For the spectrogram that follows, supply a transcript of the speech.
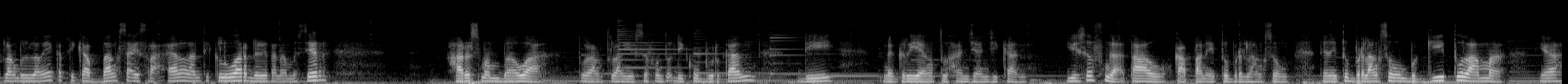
tulang belulangnya ketika bangsa Israel nanti keluar dari tanah Mesir harus membawa tulang-tulang Yusuf untuk dikuburkan di negeri yang Tuhan janjikan. Yusuf nggak tahu kapan itu berlangsung dan itu berlangsung begitu lama ya.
